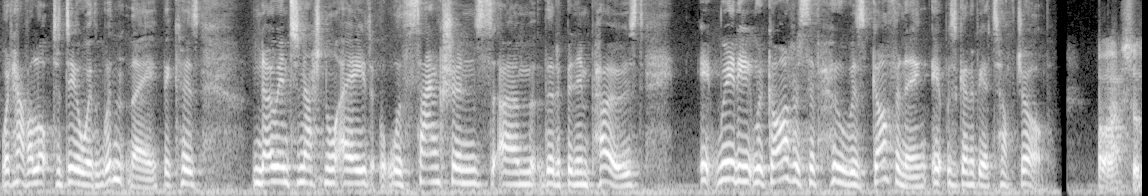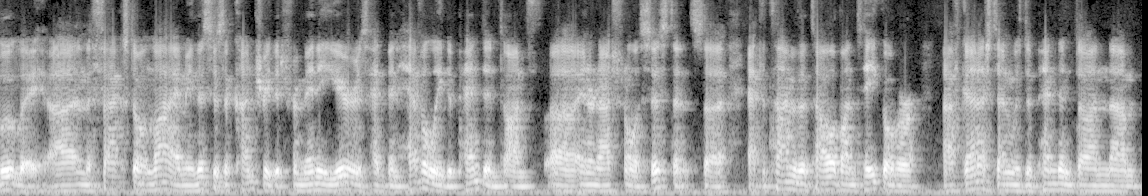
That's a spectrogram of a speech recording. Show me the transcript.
would have a lot to deal with, wouldn't they? Because no international aid with sanctions um, that have been imposed, it really, regardless of who was governing, it was going to be a tough job. Oh, absolutely. Uh, and the facts don't lie. I mean, this is a country that for many years had been heavily dependent on uh, international assistance. Uh, at the time of the Taliban takeover, Afghanistan was dependent on um,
